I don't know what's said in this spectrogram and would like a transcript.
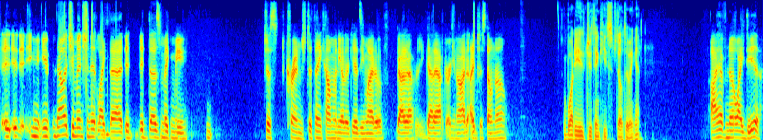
it, it, you- you- now that you mention it like mm-hmm. that it it does make me just cringe to think how many other kids he might have got after got after you know i, I just don't know What do you do? You think he's still doing it? I have no idea.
